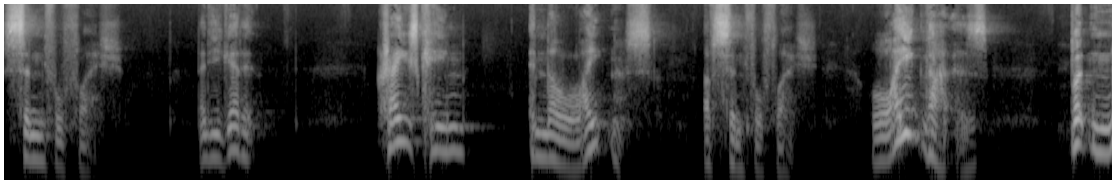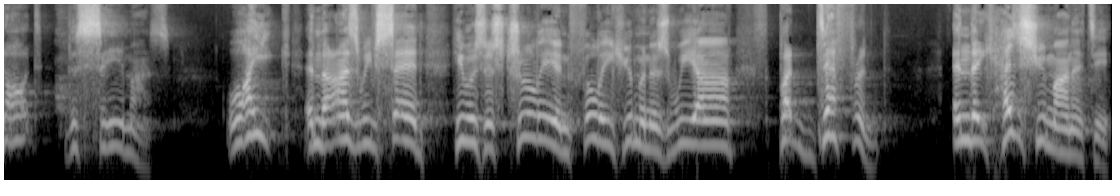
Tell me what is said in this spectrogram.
sinful flesh. Now, do you get it? Christ came in the likeness of sinful flesh. Like that is, but not the same as like, in that, as we've said, he was as truly and fully human as we are, but different in that his humanity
